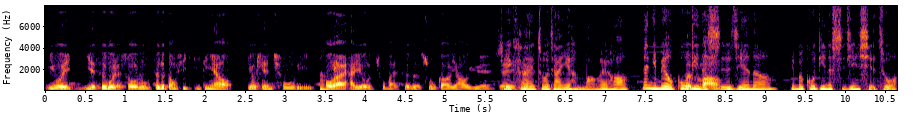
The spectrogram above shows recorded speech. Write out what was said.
因为也是为了收入，这个东西一定要优先处理。后来还有出版社的书稿邀约，所以看来作家也很忙哎哈。那你没有固定的时间呢？有没有固定的时间写作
